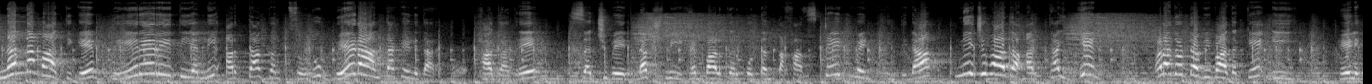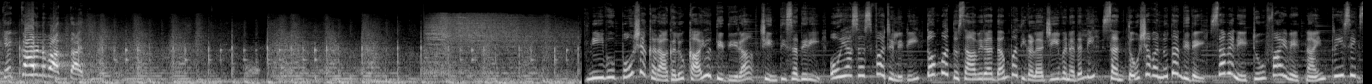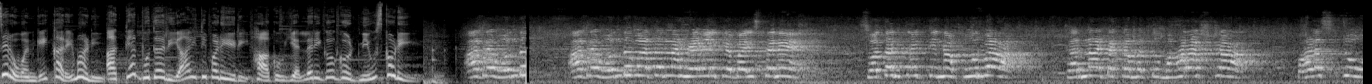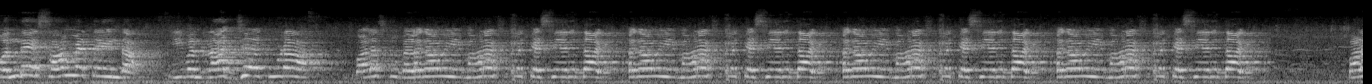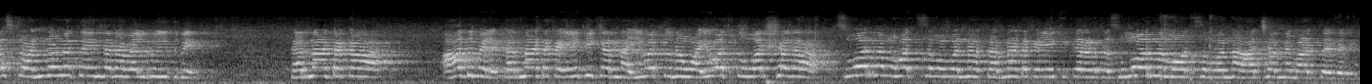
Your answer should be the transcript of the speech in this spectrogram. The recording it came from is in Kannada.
ನನ್ನ ಮಾತಿಗೆ ಬೇರೆ ರೀತಿಯಲ್ಲಿ ಅರ್ಥ ಕಲ್ಪಿಸೋದು ಬೇಡ ಅಂತ ಹೇಳಿದ್ದಾರೆ. ಹಾಗಾದ್ರೆ ಸಚಿವೆ ಲಕ್ಷ್ಮಿ ಹೆಬ್ಬಾಳ್ಕರ್ ಕೊಟ್ಟಂತಹ ಸ್ಟೇಟ್ಮೆಂಟ್ ಹಿಂದಿನ ನಿಜವಾದ ಅರ್ಥ ಏನು? ಬಹಳ ದೊಡ್ಡ ವಿವಾದಕ್ಕೆ ಈ ಹೇಳಿಕೆ ಕಾರಣವಾಗ್ತಾ ಇದೆ. ನೀವು ಪೋಷಕರಾಗಲು ಕಾಯುತ್ತಿದ್ದೀರಾ? ಚಿಂತಿಸದಿರಿ. ಓಯಾಸಸ್ ಫರ್ಟಿಲಿಟಿ ತೊಂಬತ್ತು ಸಾವಿರ ದಂಪತಿಗಳ ಜೀವನದಲ್ಲಿ ಸಂತೋಷವನ್ನು ತಂದಿದೆ. Seven eight two five eight nine three six zero ಒನ್ಗೆ ಕರೆ ಮಾಡಿ. ಅತ್ಯದ್ಭುತ ರಿಯಾಯಿತಿ ಪಡೆಯಿರಿ. ಹಾಗೂ ಎಲ್ಲರಿಗೂ ಗುಡ್ ನ್ಯೂಸ್ ಕೊಡಿ. ಆದ್ರೆ ಒಂದು ಆದ್ರೆ ಒಂದು ಮಾತನ್ನ ಹೇಳಲಿಕ್ಕೆ ಬಯಸ್ತೇನೆ. ಸ್ವತಂತ್ರಕ್ಕಿಂತ ಪೂರ್ವ ಕರ್ನಾಟಕ ಮತ್ತು ಮಹಾರಾಷ್ಟ್ರ ಬಹಳಷ್ಟು ಒಂದೇ ಸಾಮ್ಯತೆಯಿಂದ ಈವನ್ ರಾಜ್ಯ ಕೂಡ ಬಹಳಷ್ಟು ಬೆಳಗಾವಿ ಮಹಾರಾಷ್ಟ್ರಕ್ಕೆ ಸೇರಿದ್ದಾಗ, ಬೆಳಗಾವಿ ಮಹಾರಾಷ್ಟ್ರಕ್ಕೆ ಸೇರಿದ್ದಾಗ, ಬೆಳಗಾವಿ ಮಹಾರಾಷ್ಟ್ರಕ್ಕೆ ಸೇರಿದ್ದಾಗ, ಬೆಳಗಾವಿ ಮಹಾರಾಷ್ಟ್ರಕ್ಕೆ ಸೇರಿದ್ದಾಗ. ಬಹಳಷ್ಟು ಅನ್ಯೋನ್ಯತೆಯಿಂದ ನಾವೆಲ್ಲರೂ ಇದ್ವಿ. ಕರ್ನಾಟಕ ಆದಮೇಲೆ ಕರ್ನಾಟಕ ಏಕೀಕರಣ, ಇವತ್ತು ನಾವು ಐವತ್ತು ವರ್ಷದ ಸುವರ್ಣ ಮಹೋತ್ಸವವನ್ನ, ಕರ್ನಾಟಕ ಏಕೀಕರಣದ ಸುವರ್ಣ ಮಹೋತ್ಸವವನ್ನ ಆಚರಣೆ ಮಾಡ್ತಾ ಇದ್ದೇವೆ.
